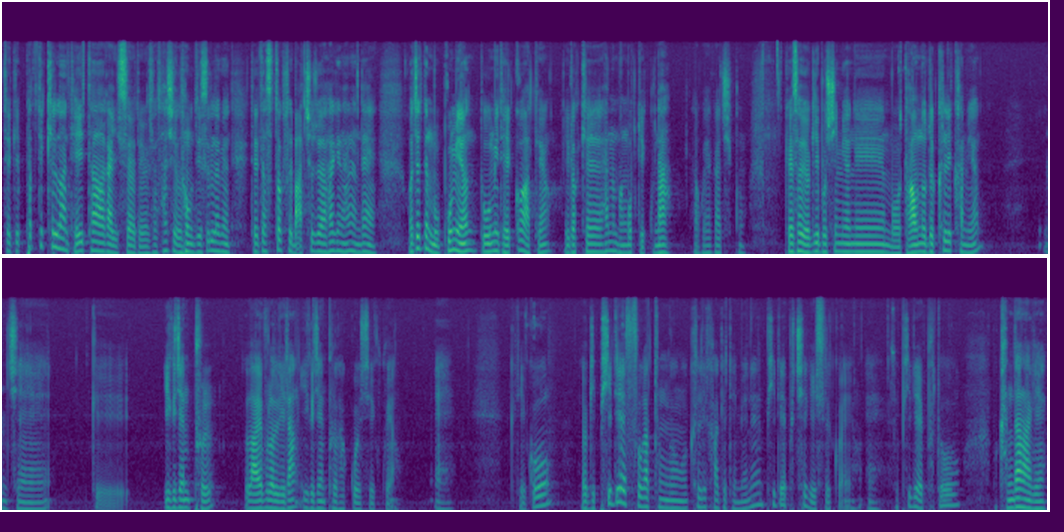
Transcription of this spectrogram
되게 particular한 데이터가 있어야 돼요. 그래서 사실 여러분들이 쓰려면 데이터 structure를 맞춰줘야 하긴 하는데 어쨌든 뭐 보면 도움이 될 것 같아요. 이렇게 하는 방법도 있구나 라고 해가지고 그래서 여기 보시면은 뭐 다운로드 클릭하면 이제 그 이그젠플 라이브러리랑 이그젠플을 갖고 올 수 있고요. 예. 그리고 여기 PDF 같은 경우 클릭하게 되면은 PDF 책이 있을 거예요. 예. 그래서 PDF도 뭐 간단하게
